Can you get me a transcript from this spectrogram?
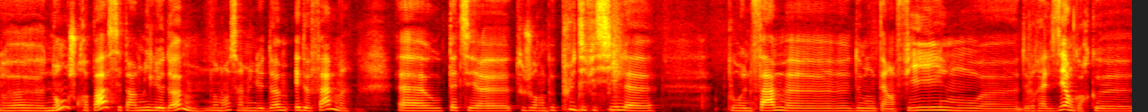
Euh, non je crois pas c'est pas un milieu d'hommes non non c'est un milieu d'hommes et de femmes euh, ou peut-être c'est euh, toujours un peu plus difficile pour une femme de monter un film ou de le réaliser, encore que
